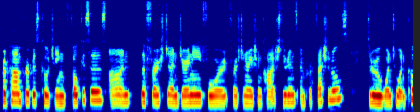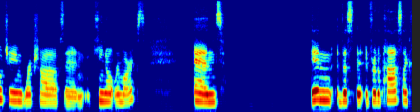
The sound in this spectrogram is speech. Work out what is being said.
Propel on Purpose Coaching focuses on the first gen journey for first generation college students and professionals through one to one coaching, workshops, and keynote remarks. And in this, for the past, like,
